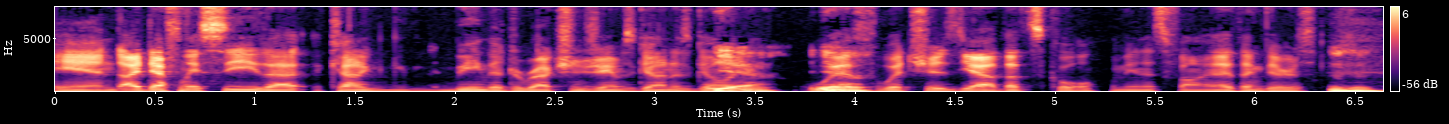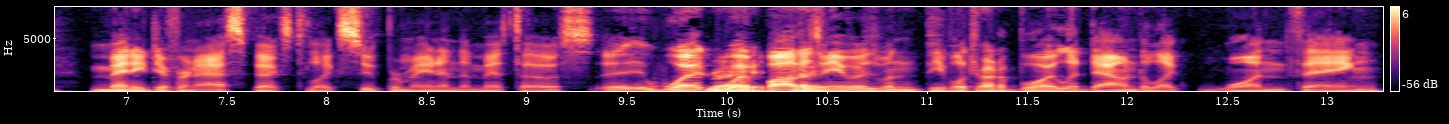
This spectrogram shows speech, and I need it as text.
and I definitely see that kind of being the direction James Gunn is going yeah, with, yeah. which is yeah, that's cool. I mean, that's fine. I think there's mm-hmm. many different aspects to like Superman and the mythos. what right, what bothers right. me was when people try to boil it down to like one thing,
